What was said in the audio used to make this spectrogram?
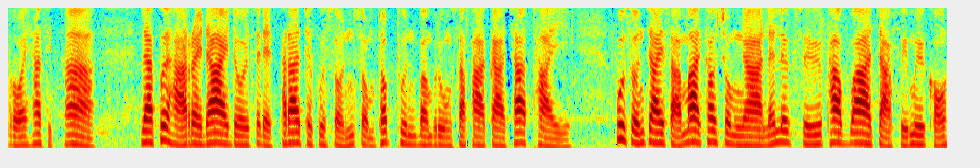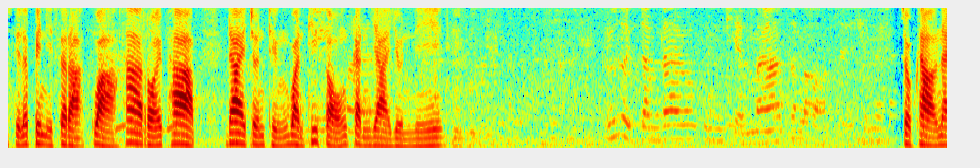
2555 และเพื่อหารายได้โดยเสด็จพระราชกุศล สมทบทุนบำรุงสภากาชาติไทย ผู้สนใจสามารถเข้าชมงานและเลือกซื้อภาพวาดจากฝีมือของศิลปินอิสระกว่า 500 ภาพ ได้จนถึงวันที่ 2 กันยายนนี้รู้สึกจำได้ว่าคุณเขียนมาตลอดเลยใช่ไหมคะจบข่าวใน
